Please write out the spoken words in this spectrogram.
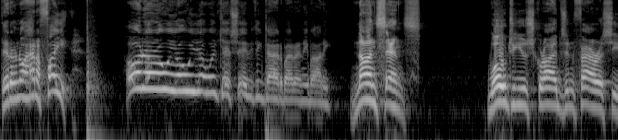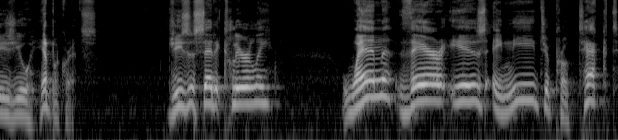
they don't know how to fight. Oh, no, no, we, oh, we, we can't say anything bad about anybody. Nonsense. Woe to you, scribes and Pharisees, you hypocrites. Jesus said it clearly. When there is a need to protect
